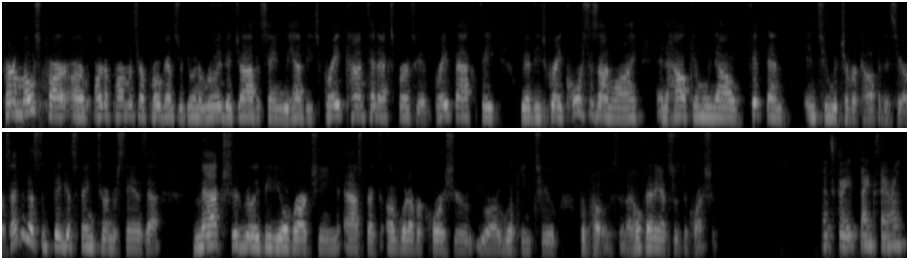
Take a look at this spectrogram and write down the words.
for the most part, our, our departments, our programs are doing a really good job of saying we have these great content experts, we have great faculty, we have these great courses online, and how can we now fit them into whichever competency are. So I think that's the biggest thing to understand is that MAC should really be the overarching aspect of whatever course you you are looking to propose. And I hope that answers the question. That's great. Thanks, Aaron.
